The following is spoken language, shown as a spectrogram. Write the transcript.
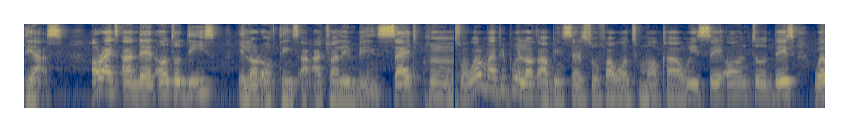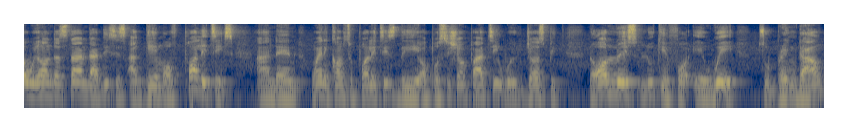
theirs. All right, and then onto this, a lot of things are actually being said. Hmm. So, well, my people, a lot have been said so far. What more can we say onto this? Well, we understand that this is a game of politics, and then when it comes to politics, the opposition party will just be always looking for a way to bring down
